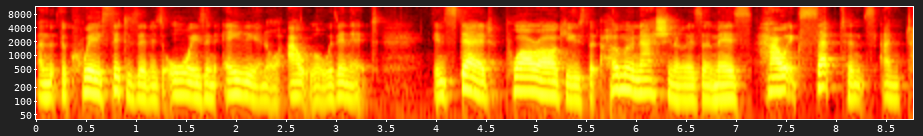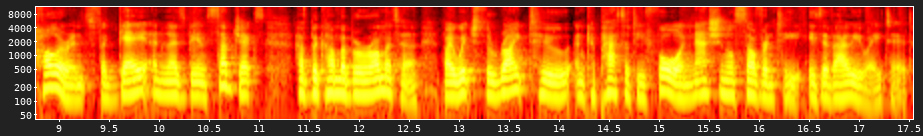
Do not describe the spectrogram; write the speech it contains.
and that the queer citizen is always an alien or outlaw within it. Instead, Puar argues that homo-nationalism is how acceptance and tolerance for gay and lesbian subjects have become a barometer by which the right to and capacity for national sovereignty is evaluated.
